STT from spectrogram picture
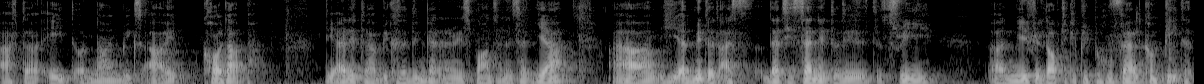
after eight or nine weeks I called up the editor because I didn't get any response, and he said, yeah. Um, he admitted I that he sent it to the, the three uh, near field optical people who felt competed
